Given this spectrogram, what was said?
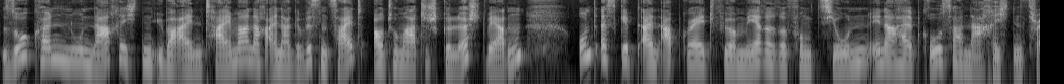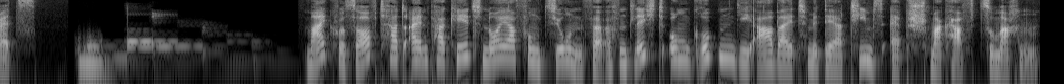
So können nun Nachrichten über einen Timer nach einer gewissen Zeit automatisch gelöscht werden und es gibt ein Upgrade für mehrere Funktionen innerhalb großer Nachrichtenthreads. Microsoft hat ein Paket neuer Funktionen veröffentlicht, um Gruppen die Arbeit mit der Teams-App schmackhaft zu machen.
